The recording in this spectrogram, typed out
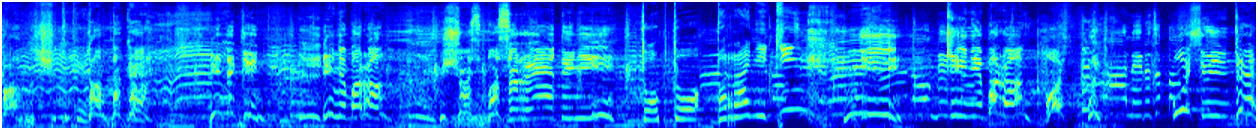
о, Що таке? Там таке. І не кінь, і не баран. Щось посередині. Тобто бараній кінь? Ні, кінь і баран. Ось, ой, ось він йде.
